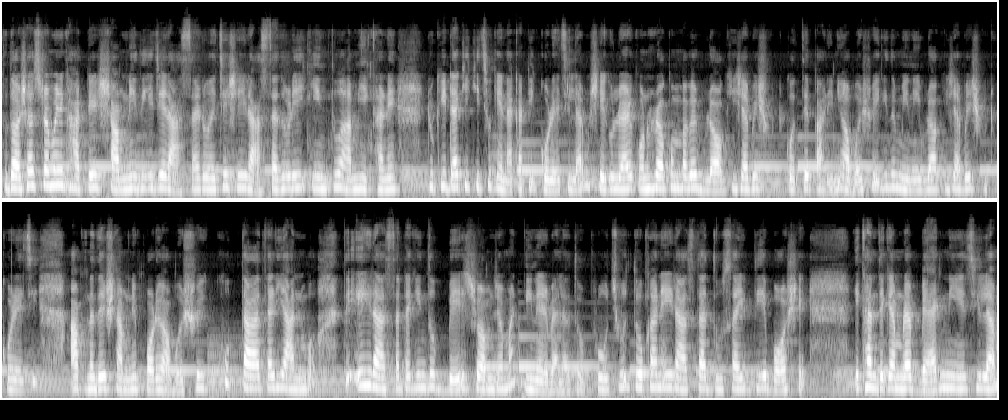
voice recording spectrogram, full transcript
তো দশাশ্রমের ঘাটের সামনে দিয়ে যে রাস্তা রয়েছে, সেই রাস্তা ধরেই কিন্তু আমি এখানে টুকিটাকি কিছু কেনাকাটি করেছিলাম। সেগুলো আর কোনো রকমভাবে ব্লগ হিসাবে শ্যুট করতে পারিনি। অবশ্যই কিন্তু মিনি ব্লগ হিসাবে শ্যুট করেছি। আপনাদের সামনে পরে অবশ্যই খুব তাড়াতাড়ি আনব। তো এই রাস্তাটা কিন্তু বেশ জমজমাট দিনের বেলা। তো প্রচুর দোকান এই রাস্তার দু সাইড দিয়ে বসে। এখান থেকে আমরা ব্যাগ নিয়েছিলাম।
